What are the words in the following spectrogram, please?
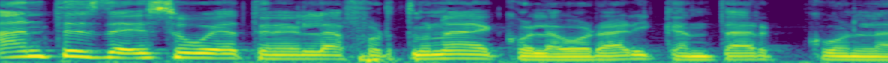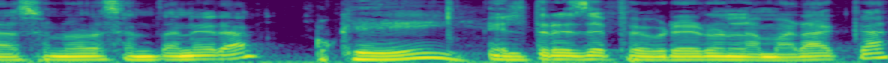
Antes de eso voy a tener la fortuna de colaborar y cantar con la Sonora Santanera Ok. el 3 de febrero en La Maraca.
